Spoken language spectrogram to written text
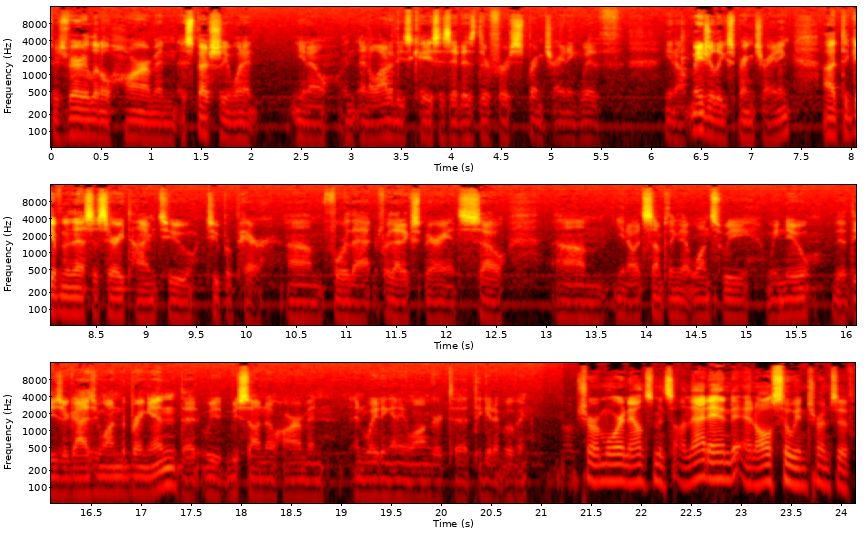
there's very little harm, and especially when it you know in, in a lot of these cases it is their first spring training with you know major league spring training uh, to give them the necessary time to to prepare um, for that for that experience. So. Um, you know, it's something that once we, we knew that these are guys we wanted to bring in, that we, we saw no harm in, in waiting any longer to, to get it moving. I'm sure more announcements on that end, and also in terms of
